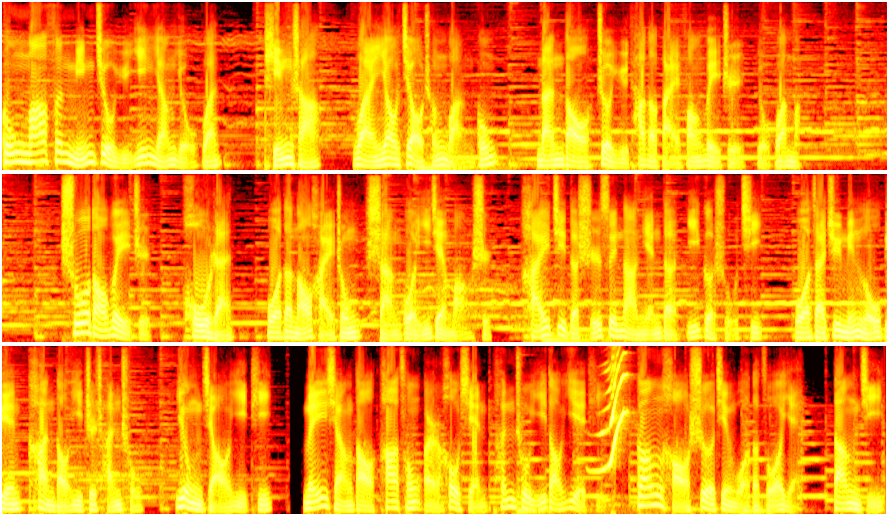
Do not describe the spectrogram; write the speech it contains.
公妈分明就与阴阳有关，凭啥碗要叫成碗公？难道这与它的摆放位置有关吗？说到位置，忽然。我的脑海中闪过一件往事，还记得十岁那年的一个暑期，我在居民楼边看到一只蟾蜍，用脚一踢，没想到它从耳后显喷出一道液体，刚好射进我的左眼，当即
